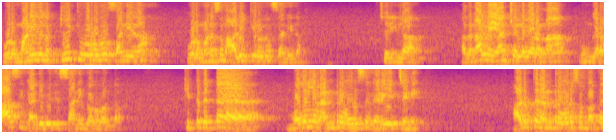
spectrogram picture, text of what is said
ஒரு மனிதனை தூக்கி விடுறதும் சனி தான் ஒரு மனுஷனை அழிக்கிறதும் சனி தான் சரிங்களா? அதனால நான் ஏன் சொல்ல வரேன்னா உங்க ராசிக்கு அதிபதி சனி பகவான் தான். கிட்டத்தட்ட முதல்ல ரெண்டரை வருஷம் விரைய சனி. அடுத்த ரெண்டரை வருஷம் பார்த்தா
